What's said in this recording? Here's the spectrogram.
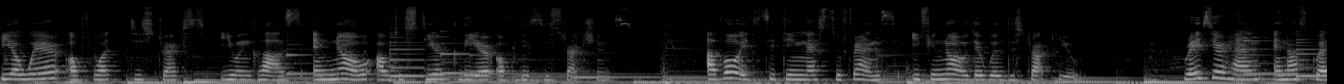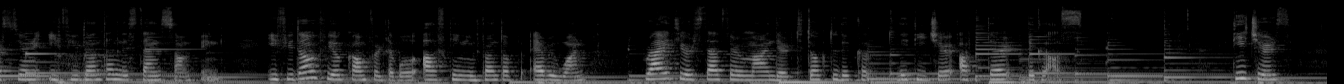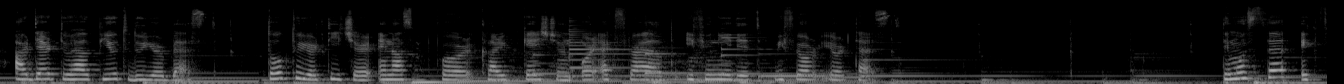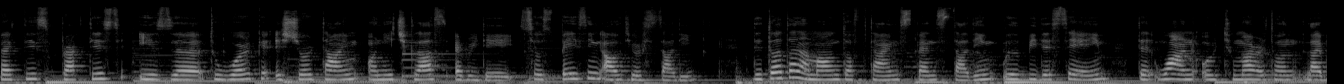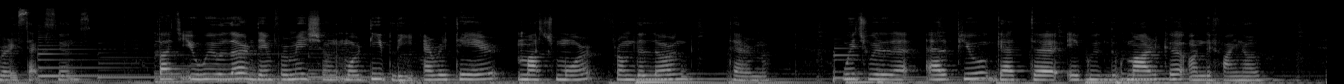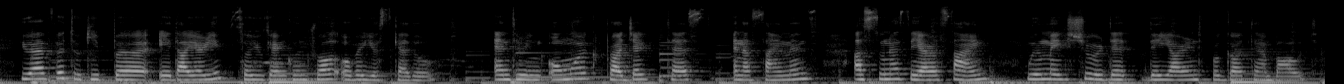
Be aware of what distracts you in class and know how to steer clear of these distractions. Avoid sitting next to friends if you know they will distract you. Raise your hand and ask questions if you don't understand something. If you don't feel comfortable asking in front of everyone, write yourself a reminder to talk to the, to the teacher after the class. Teachers are there to help you to do your best. Talk to your teacher and ask for clarification or extra help if you need it before your test. The most effective practice is uh, to work a short time on each class every day, so spacing out your study. The total amount of time spent studying will be the same that one or two marathon library sections, but you will learn the information more deeply and retain much more from the long term, which will help you get uh, a good mark on the final. You have to keep uh, a diary so you can control over your schedule. Entering homework, project, tests, and assignments as soon as they are assigned will make sure that they aren't forgotten about.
